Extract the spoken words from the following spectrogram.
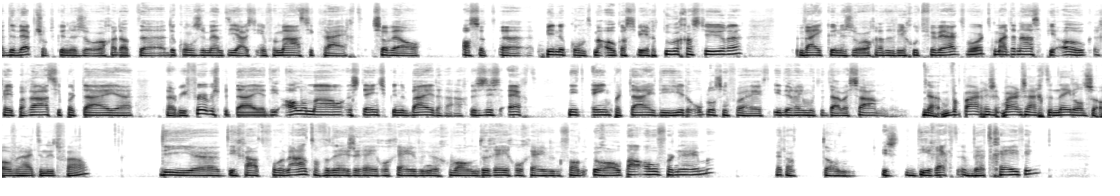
de webshops kunnen zorgen dat de consument de juiste informatie krijgt. Zowel als het binnenkomt, maar ook als ze weer retour gaan sturen. Wij kunnen zorgen dat het weer goed verwerkt wordt. Maar daarnaast heb je ook reparatiepartijen, uh, refurbishpartijen, die allemaal een steentje kunnen bijdragen. Dus het is echt niet één partij die hier de oplossing voor heeft. Iedereen moet het daarbij samen doen. Ja, waar, is, waar is eigenlijk de Nederlandse overheid in dit verhaal? Die, uh, die gaat voor een aantal van deze regelgevingen gewoon de regelgeving van Europa overnemen. He, dat, dan is direct een wetgeving.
